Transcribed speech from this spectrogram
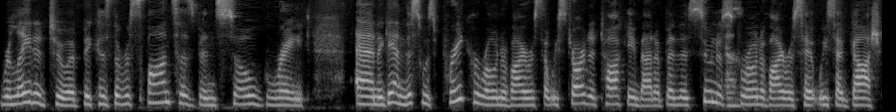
related to it because the response has been so great. And again, this was pre coronavirus that we started talking about it. But as soon as yeah. coronavirus hit, we said, gosh,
